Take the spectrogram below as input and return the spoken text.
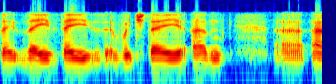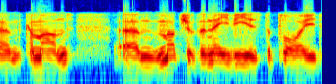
they, they, they which they uh, um, command. Um, much of the Navy is deployed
